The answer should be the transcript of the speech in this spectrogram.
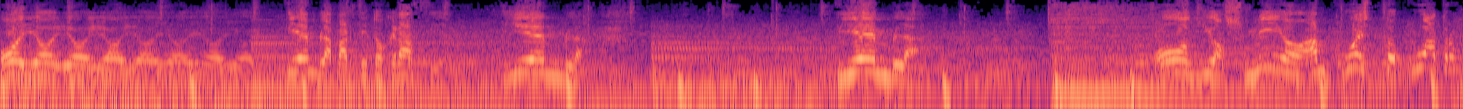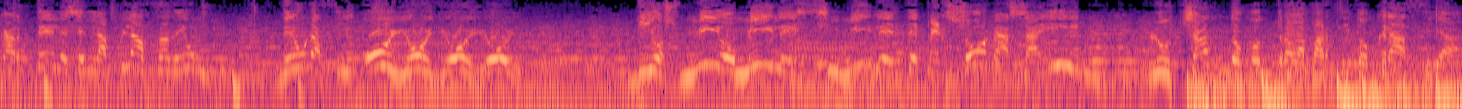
Hoy, hoy, hoy, hoy, hoy, hoy, hoy, hoy. Tiembla partitocracia. Tiembla. Tiembla. Oh, Dios mío, han puesto cuatro carteles en la plaza de un de una. ¡Hoy, hoy, hoy, hoy! Dios mío, miles y miles de personas ahí luchando contra la partitocracia.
